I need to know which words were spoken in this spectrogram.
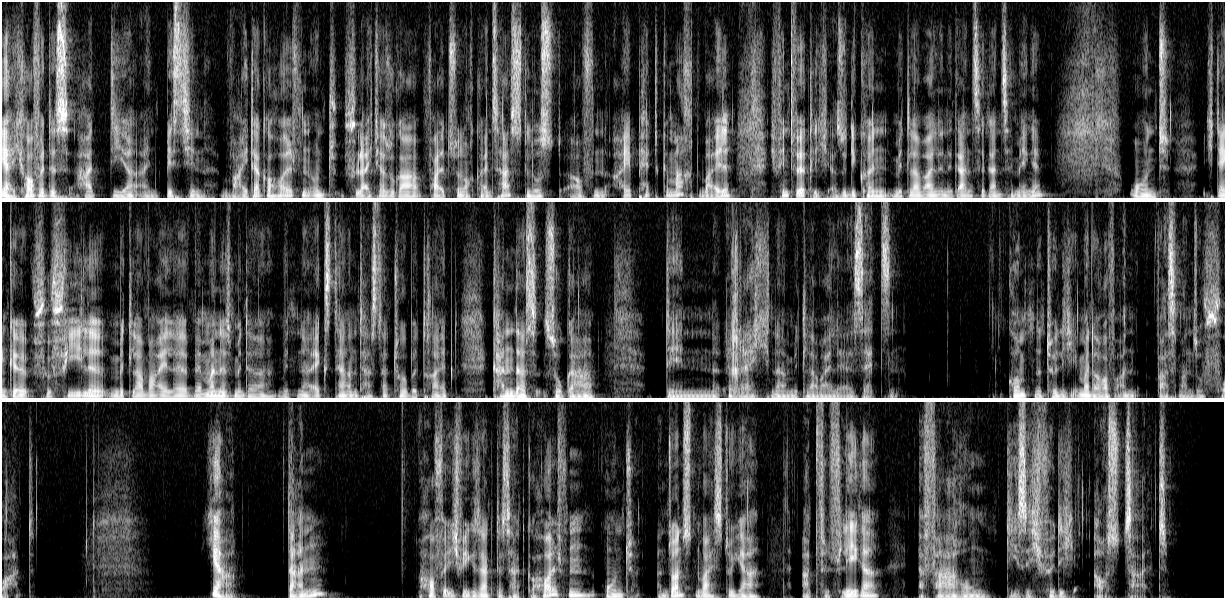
Ja, ich hoffe, das hat dir ein bisschen weitergeholfen und vielleicht ja sogar, falls du noch keins hast, Lust auf ein iPad gemacht, weil ich finde wirklich, also die können mittlerweile eine ganze, ganze Menge. Und ich denke, für viele mittlerweile, wenn man es mit, der, mit einer externen Tastatur betreibt, kann das sogar den Rechner mittlerweile ersetzen. Kommt natürlich immer darauf an, was man so vorhat. Ja, dann hoffe ich, wie gesagt, es hat geholfen und ansonsten weißt du ja, Apfelpfleger, Erfahrung, die sich für dich auszahlt.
